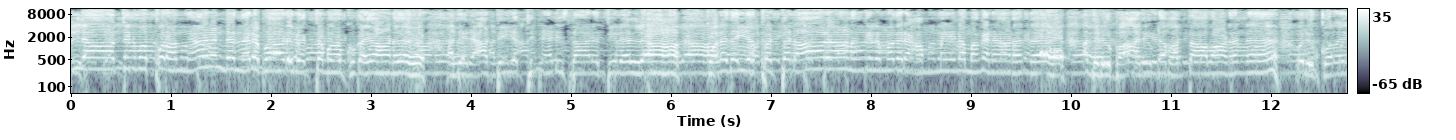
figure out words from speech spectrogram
എല്ലാത്തിനും അപ്പുറം ഞാൻ എന്റെ നിലപാട് വ്യക്തമാക്കുകയാണ്. അത് രാഷ്ട്രീയത്തിന്റെ അടിസ്ഥാനത്തിലല്ല. കൊല ചെയ്യപ്പെട്ടത് ആരാണെങ്കിലും അതൊരു അമ്മയുടെ മകനാണെന്ന് അതൊരു ഭാര്യയുടെ ഭർത്താവാണെന്ന് ഒരു കുറെ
